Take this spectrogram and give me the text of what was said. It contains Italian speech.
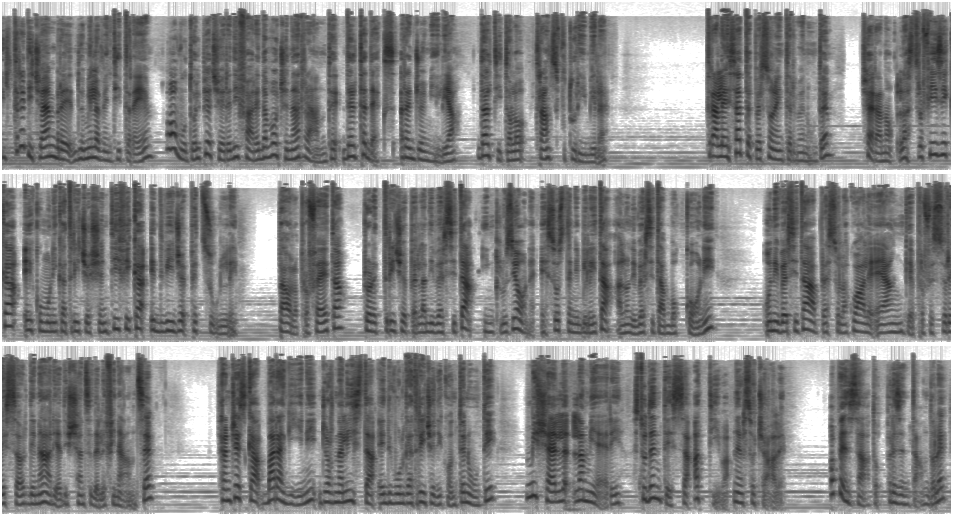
Il 3 dicembre 2023 ho avuto il piacere di fare da voce narrante del TEDx Reggio Emilia, dal titolo Transfuturibile. Tra le sette persone intervenute c'erano l'astrofisica e comunicatrice scientifica Edvige Pezzulli, Paola Profeta, prorettrice per la diversità, inclusione e sostenibilità all'Università Bocconi, università presso la quale è anche professoressa ordinaria di scienze delle finanze, Francesca Baraghini, giornalista e divulgatrice di contenuti, Michelle Lamieri, studentessa attiva nel sociale. Ho pensato, presentandole,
